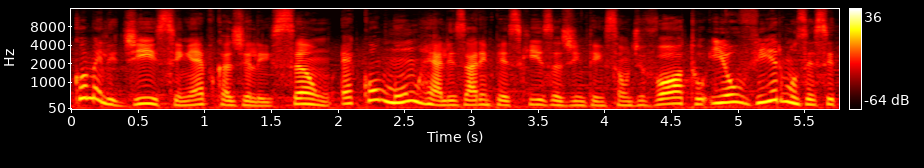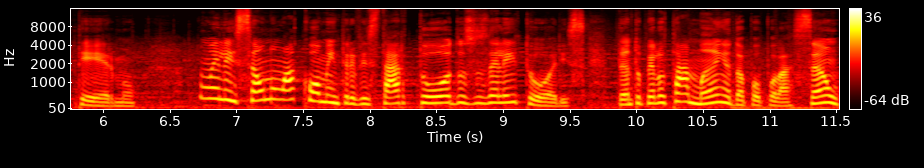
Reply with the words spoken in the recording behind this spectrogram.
Como ele disse, em épocas de eleição, é comum realizarem pesquisas de intenção de voto e ouvirmos esse termo. Numa eleição não há como entrevistar todos os eleitores, tanto pelo tamanho da população,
